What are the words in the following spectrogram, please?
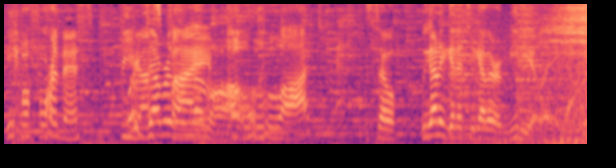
before this beat We're us by a lot. So we got to get it together immediately.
